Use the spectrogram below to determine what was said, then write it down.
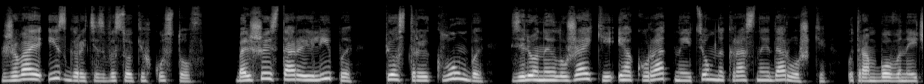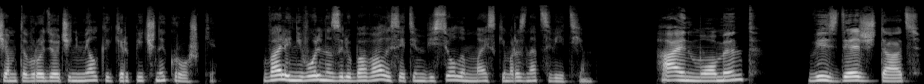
Живая изгородь из высоких кустов, большие старые липы, пестрые клумбы, зеленые лужайки и аккуратные темно-красные дорожки, утрамбованные чем-то вроде очень мелкой кирпичной крошки. Валя невольно залюбовалась этим веселым майским разноцветием. «Ein вы здесь ждать?»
